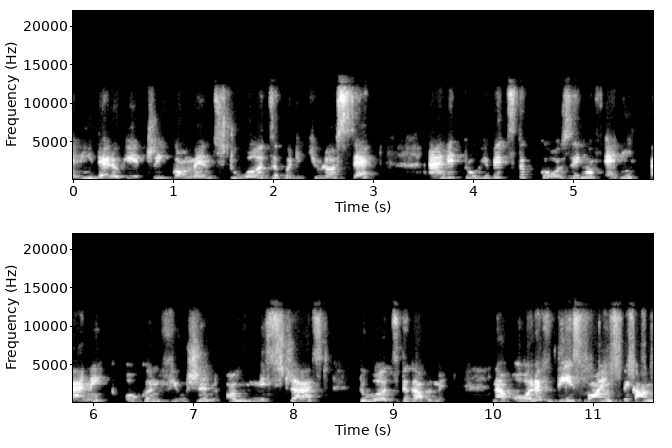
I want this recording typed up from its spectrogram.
any derogatory comments towards a particular sect, and it prohibits the causing of any panic or confusion or mistrust towards the government. Now, all of these points become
